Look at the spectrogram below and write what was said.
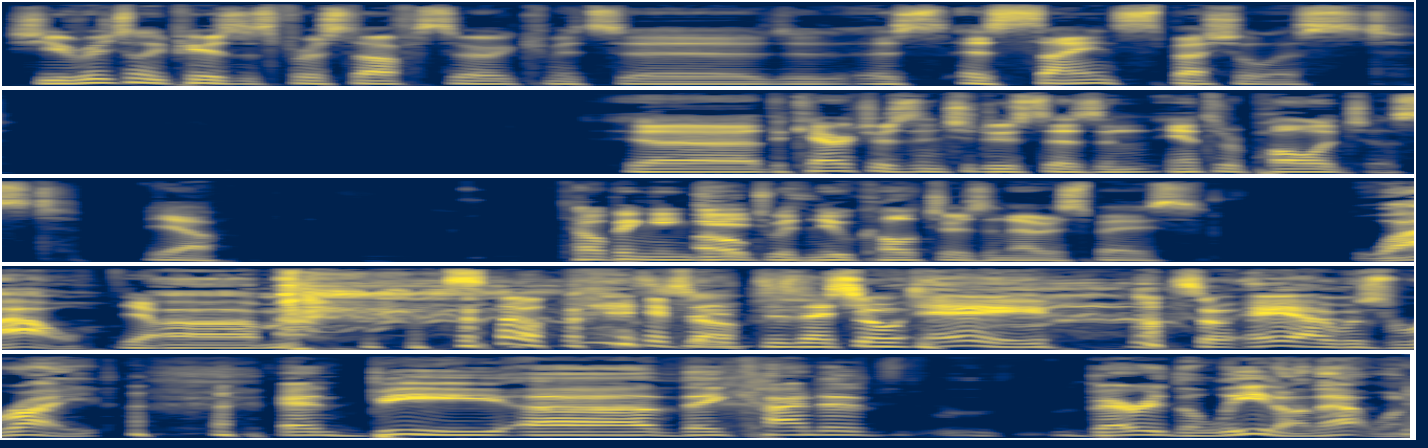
she originally appears as first officer, commits uh, as as science specialist. Uh, the character is introduced as an anthropologist. Yeah, helping engage Oh. with new cultures in outer space. Wow. Yeah. Um, So, if so does that so a so a I was right, and b uh, they kind of buried the lead on that one.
